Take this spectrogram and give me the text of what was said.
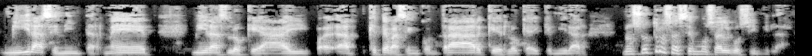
miras en internet, miras lo que hay, qué te vas a encontrar, qué es lo que hay que mirar. Nosotros hacemos algo similar.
